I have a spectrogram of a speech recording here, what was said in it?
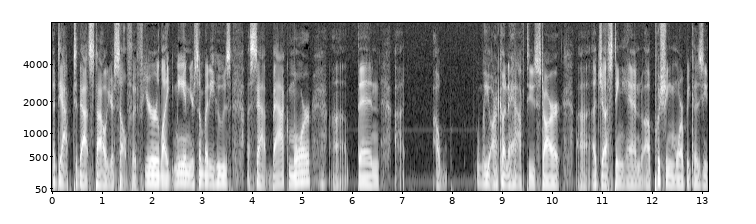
adapt to that style yourself. If you're like me and you're somebody who's uh, sat back more, uh, then uh, uh we are going to have to start uh, adjusting and uh, pushing more because you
